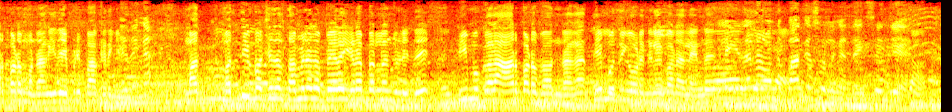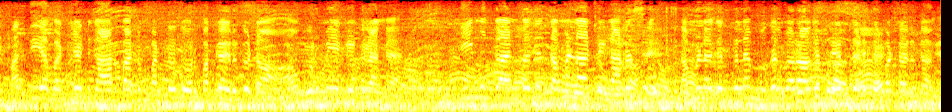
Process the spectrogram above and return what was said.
ஆர்ப்பாட்டம் பண்றாங்க. இதை எப்படி மத்- மத்திய பட்ஜெட்டில் தமிழக பேரை இடம்பெறலன்னு சொல்லிட்டு திமுக ஆர்ப்பாட்டம் பண்றாங்க. திமுகவோட நிலைப்பாடு அதில் என்ன? இல்ல, இதெல்லாம் வந்து பார்க்க சொல்லுங்க. தயவு செஞ்சு மத்திய பட்ஜெட்டுக்கு ஆர்ப்பாட்டம் பண்றது ஒரு பக்கம் இருக்கட்டும். அவங்க உரிமையை கேட்கிறாங்க. திமுக என்பது தமிழ்நாட்டின் அரசு. தமிழகத்துல முதல்வராக தேர்ந்தெடுக்கப்பட்டு இருக்காங்க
